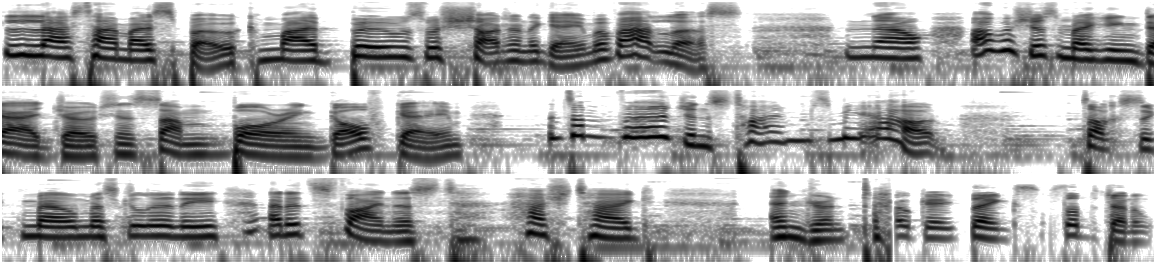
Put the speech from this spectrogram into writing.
last time I spoke, my boobs were shot in a game of Atlas. Now, I was just making dad jokes in some boring golf game, and some virgins times me out. Toxic male masculinity at its finest. Hashtag endrant. Okay, thanks. Stop the channel.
